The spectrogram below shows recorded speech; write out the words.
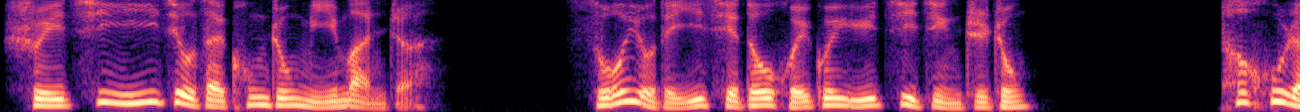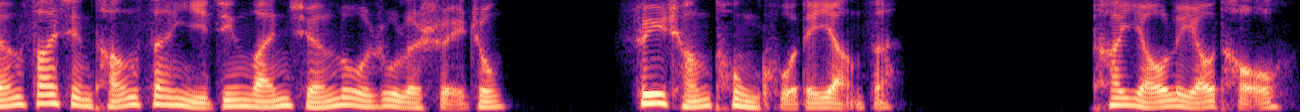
水汽依旧在空中弥漫着，所有的一切都回归于寂静之中。他忽然发现唐三已经完全落入了水中，非常痛苦的样子。他摇了摇头，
